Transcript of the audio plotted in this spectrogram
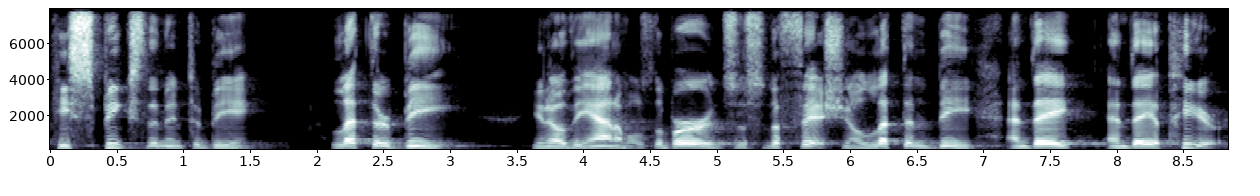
He speaks them into being. Let there be, you know, the animals, the birds, the fish, you know, let them be, and they, and they appear.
